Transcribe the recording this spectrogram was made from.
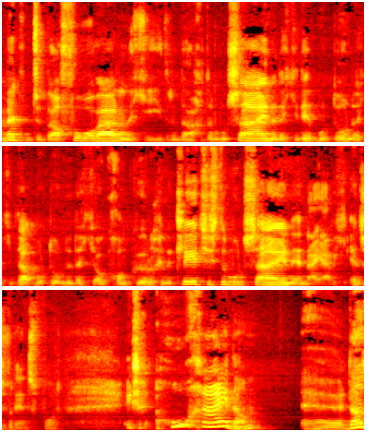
met natuurlijk wel voorwaarden dat je iedere dag er moet zijn. En dat je dit moet doen, dat je dat moet doen. En dat je ook gewoon keurig in de kleertjes er moet zijn. En nou ja, weet je, enzovoort, enzovoort. Ik zeg, hoe ga je dan... eh, dan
